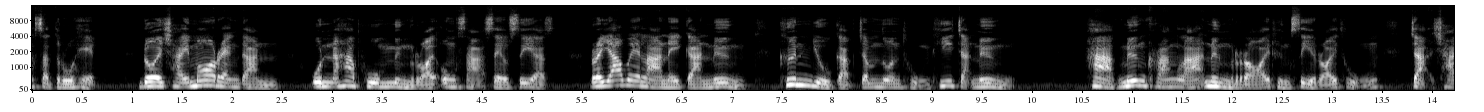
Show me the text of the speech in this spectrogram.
งศัตรูเห็ด โดยใช้หม้อแรงดัน อุณหภูมิ 100 องศาเซลเซียส ระยะเวลาในการนึ่ง ขึ้นอยู่กับจำนวนถุงที่จะนึ่ง หากนึ่งครั้งละ 100ถึง400 ถุง จะใช้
